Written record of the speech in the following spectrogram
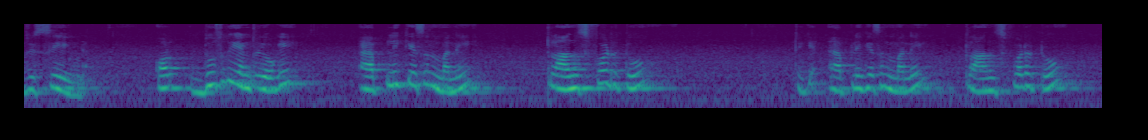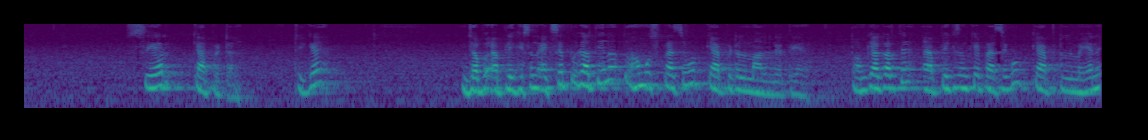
रिसीव्ड और दूसरी एंट्री होगी एप्लीकेशन मनी ट्रांसफर्ड टू ठीक है? Application money transferred to share capital ठीक है? जब एप्लीकेशन एक्सेप्ट हो जाती है ना तो हम उस पैसे को कैपिटल मान लेते हैं। तो हम क्या करते हैं? एप्लीकेशन के पैसे को कैपिटल में, यानी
